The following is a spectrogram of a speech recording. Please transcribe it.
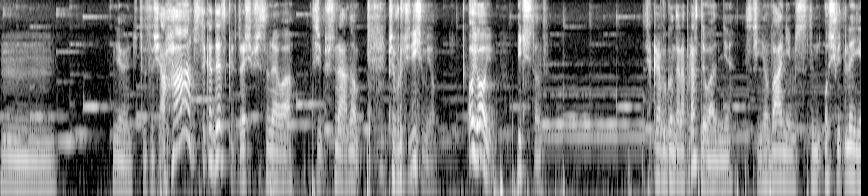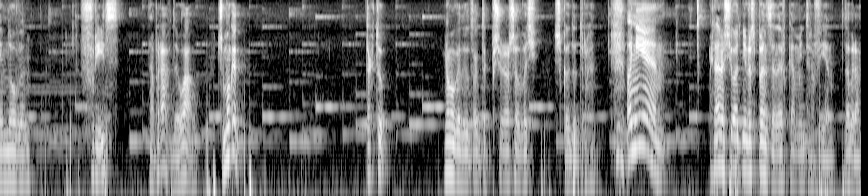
Hmm, nie wiem, czy to coś... Aha, to jest taka deska, która się przesunęła. To się przesunęła, no, przewróciliśmy ją. Oj, oj, idź stąd. Ta gra wygląda naprawdę ładnie. Z cieniowaniem, z tym oświetleniem nowym. Fritz? Naprawdę, wow. Czy mogę... Tak to... Nie mogę tego tak, tak przeraszować. Szkoda trochę. O nie! Teraz się ładnie rozpędzę, ale w kamień trafiłem. Dobra.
